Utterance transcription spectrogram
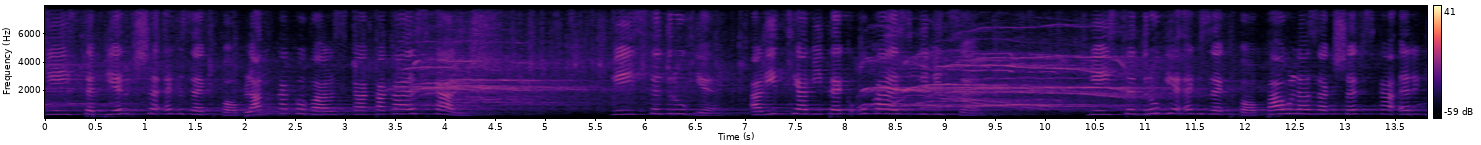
Miejsce pierwsze egzekwo Blanka Kowalska, KKS Kalisz. Miejsce drugie Alicja Witek, UKS Gliwice. Miejsce drugie egzekwo Paula Zakrzewska, RG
